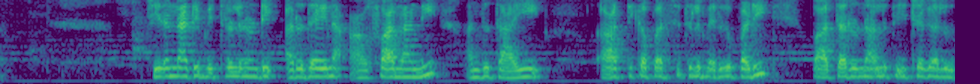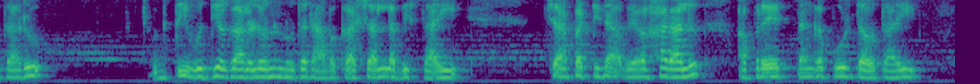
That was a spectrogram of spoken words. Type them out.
చిన్ననాటి మిత్రుల నుండి అరుదైన ఆహ్వానాన్ని అందుతాయి. ఆర్థిక పరిస్థితులు మెరుగుపడి పాత రుణాలు తీర్చగలుగుతారు. వృత్తి ఉద్యోగాలలోనూ నూతన అవకాశాలు లభిస్తాయి. చేపట్టిన వ్యవహారాలు అప్రయత్నంగా పూర్తవుతాయి.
